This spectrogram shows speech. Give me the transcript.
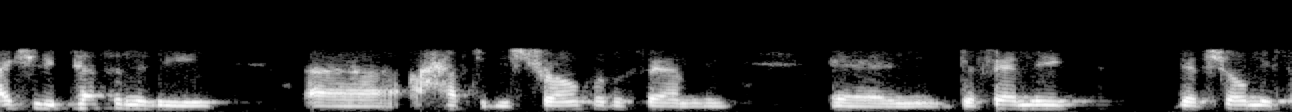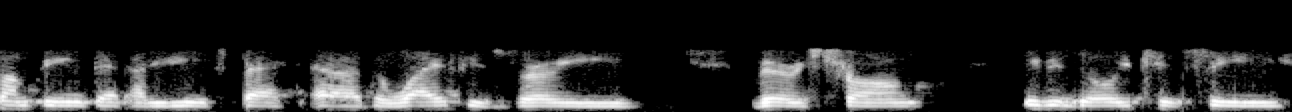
Actually, personally, uh, I have to be strong for the family. And the family, they've shown me something that I didn't expect. Uh, the wife is very, very strong, even though you can see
